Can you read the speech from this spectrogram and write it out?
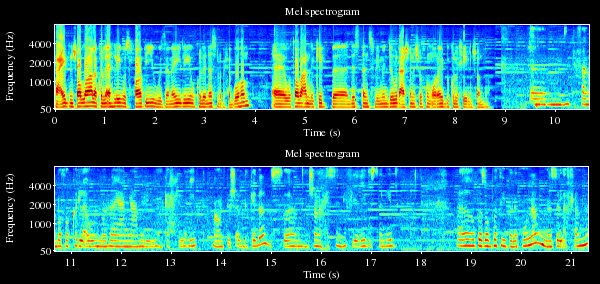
هعيد إن شاء الله على كل أهلي وصحابي وزمايلي وكل الناس اللي بحبهم. آه وطبعا ن keep distance اليومين دول عشان نشوفهم قريب بكل خير إن شاء الله. أم، فأنا بفكر لأول مرة يعني أعمل كحك العيد. ما عملتوش قبل كده بس عشان أحس إن في عيد السنة دي. أه، وبظبط البلكونة وننزل أفلامنا.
